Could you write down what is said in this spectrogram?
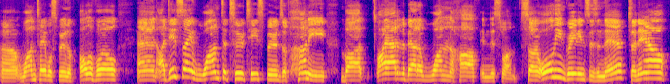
Uh, one tablespoon of olive oil. And I did say one to two teaspoons of honey, but I added about a one and a half in this one. So all the ingredients is in there. So now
